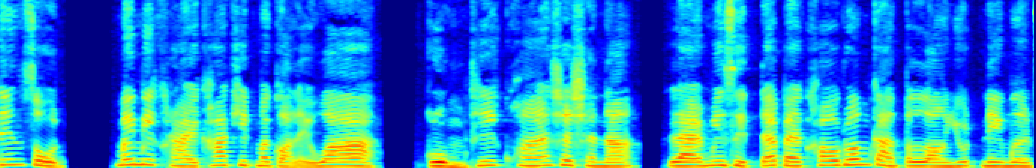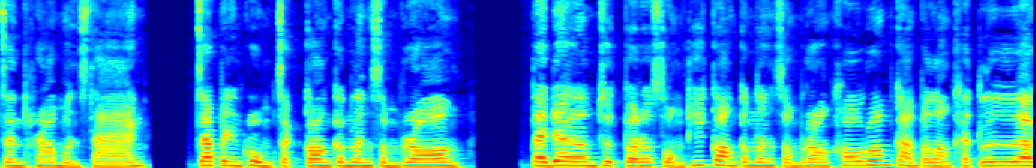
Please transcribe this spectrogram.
สิ้นสุด ไม่มีใครคาดคิดมาก่อนเลยว่า กลุ่มที่คว้าชัยชนะ และมีสิทธิ์ได้ไปเข้าร่วมการประลองยุทธในเมืองจันทราหมนแสง จะเป็นกลุ่มจากกองกำลังสำรอง แต่เดิมจุดประสงค์ที่กองกำลังสำรองเข้าร่วมการประลองคัดเลือก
